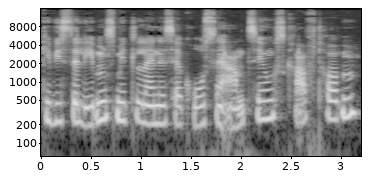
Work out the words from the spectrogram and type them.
gewisse Lebensmittel eine sehr große Anziehungskraft haben.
